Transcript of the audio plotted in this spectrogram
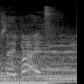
Say they.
